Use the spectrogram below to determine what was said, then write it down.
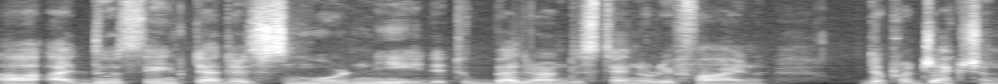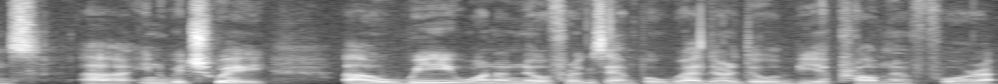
uh, I do think that there's more need to better understand and refine the projections. Uh, in which way? Uh, we want to know, for example, whether there will be a problem for a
